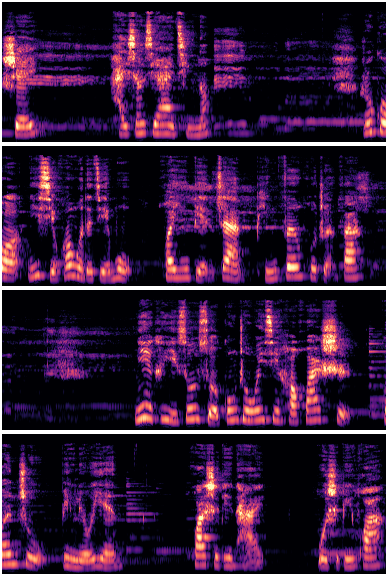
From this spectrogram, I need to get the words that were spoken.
谁还相信爱情呢？如果你喜欢我的节目，欢迎点赞、评分或转发。你也可以搜索公众微信号“花式”，关注并留言。花式电台，我是冰花。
